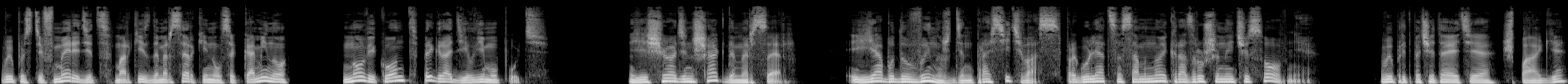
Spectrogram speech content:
Выпустив Мередит, маркиз де Мерсер кинулся к камину, но Виконт преградил ему путь. «Еще один шаг, де Мерсер, и я буду вынужден просить вас прогуляться со мной к разрушенной часовне. Вы предпочитаете шпаги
